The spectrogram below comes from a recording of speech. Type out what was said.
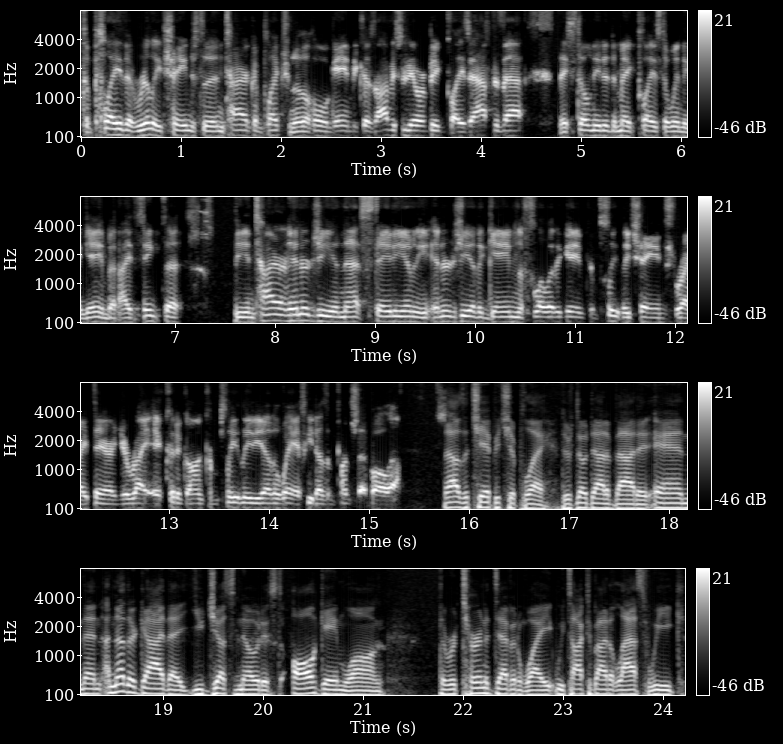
the play that really changed the entire complexion of the whole game. Because obviously there were big plays after that. They still needed to make plays to win the game. But I think the the entire energy in that stadium, the energy of the game, the flow of the game, completely changed right there. And you're right; it could have gone completely the other way if he doesn't punch that ball out. That was a championship play. There's no doubt about it. And then another guy that you just noticed all game long, the return of Devin White. We talked about it last week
